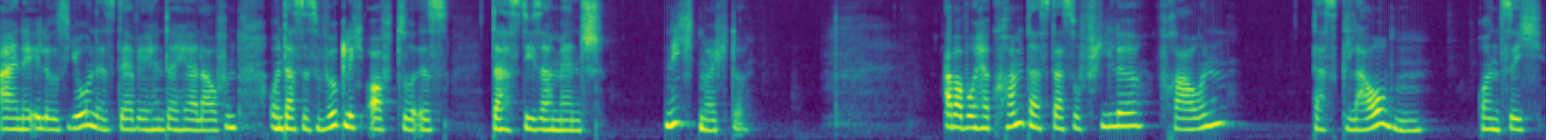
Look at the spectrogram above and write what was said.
eine Illusion ist, der wir hinterherlaufen und dass es wirklich oft so ist, dass dieser Mensch nicht möchte. Aber woher kommt das, dass so viele Frauen das glauben und sich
